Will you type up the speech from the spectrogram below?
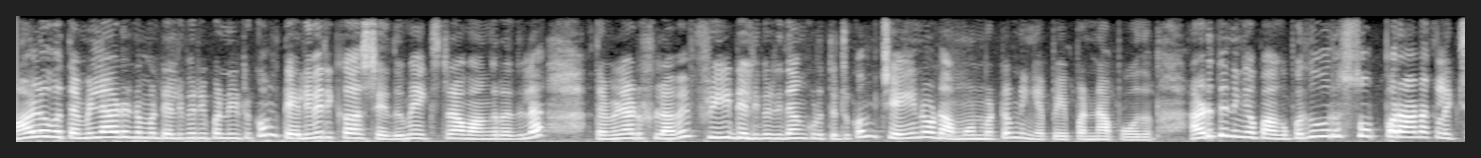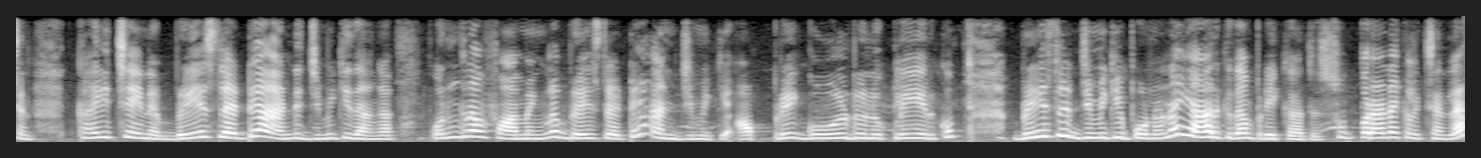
ஆல் ஓவர் தமிழ்நாடு நம்ம டெலிவரி பண்ணிட்டு இருக்கோம். டெலிவரி காஸ்ட் எதுவுமே எக்ஸ்ட்ரா வாங்குறதுல தமிழ்நாடு ஃபுல்லாகவே ஃப்ரீ டெலிவரி தான் கொடுத்துட்ருக்கோம் செயினோட அமௌண்ட் மட்டும் நீங்கள் பே பண்ணால் போதும். அடுத்து நீங்கள் பார்க்க போகிறது ஒரு சூப்பரான கலெக்ஷன் கை செயின் பிரேஸ்லெட்டு அண்ட் ஜிமிக்கி தாங்க. ஒன் கிராம் ஃபார்மிங்கில் பிரேஸ்லெட்டு அண்ட் ஜிமிக்கி. அப்படியே கோல்டு லுக்லேயே இருக்கும். பிரேஸ்லெட் ஜிமிக்கி போகணுன்னா யாருக்கு தான் பிடிக்காது. சூப்பரான கலெக்ஷனில்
